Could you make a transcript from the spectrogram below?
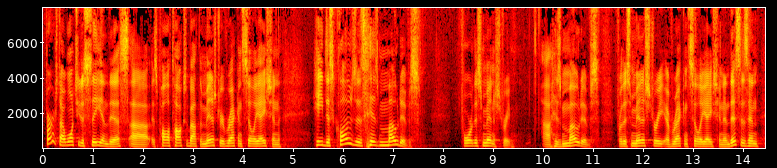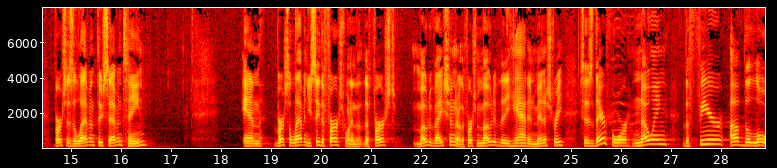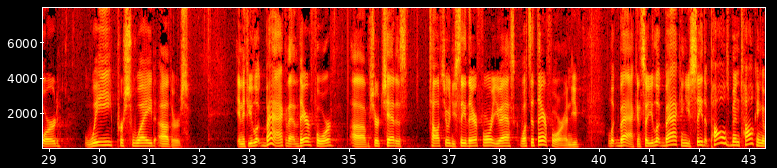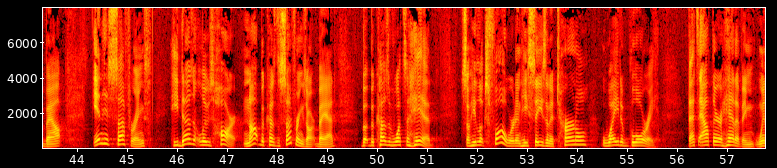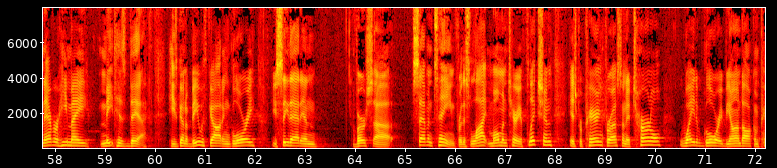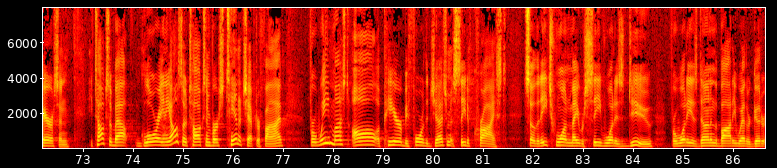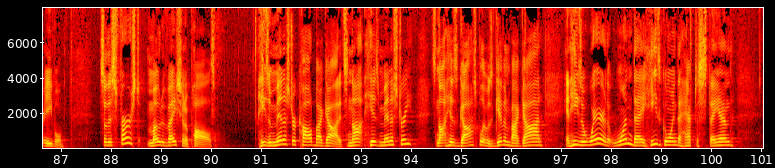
First, I want you to see in this, uh, as Paul talks about the ministry of reconciliation, he discloses his motives for this ministry, uh, his motives for this ministry of reconciliation. And this is in verses 11 through 17. And verse 11, you see the first one, and the, the first motivation or the first motive that he had in ministry says, Therefore, knowing the fear of the Lord, we persuade others. And if you look back, that therefore, uh, I'm sure Chet has taught you when you see therefore, you ask, what's it there for? And you look back. And so you look back and you see that Paul's been talking about in his sufferings, he doesn't lose heart, not because the sufferings aren't bad, but because of what's ahead. So he looks forward and he sees an eternal weight of glory. That's out there ahead of him whenever he may meet his death. He's going to be with God in glory. You see that in verse uh, 17. For this light momentary affliction is preparing for us an eternal weight of glory beyond all comparison. He talks about glory, and he also talks in verse 10 of chapter 5 For we must all appear before the judgment seat of Christ, so that each one may receive what is due for what he has done in the body, whether good or evil. So, this first motivation of Paul's, he's a minister called by God. It's not his ministry, it's not his gospel. It was given by God. And he's aware that one day he's going to have to stand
